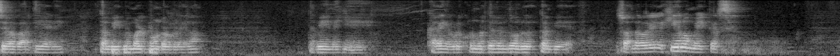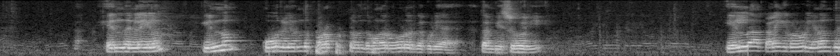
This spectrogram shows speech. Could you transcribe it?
சிவகார்த்திகேயனி தம்பி விமல் போன்றவர்களையெல்லாம் தம்பி இன்னைக்கு கலைஞருடைய குடும்பத்திலிருந்து ஒரு தம்பி ஸோ அந்த வகையில் ஹீரோ மேக்கர்ஸ் எந்த நிலையிலும் இன்னும் ஊரிலிருந்து புறப்பட்டு வந்த உணர்வோடு இருக்கக்கூடிய தம்பி சூரி எல்லா கலைஞர்களோடு இணைந்து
